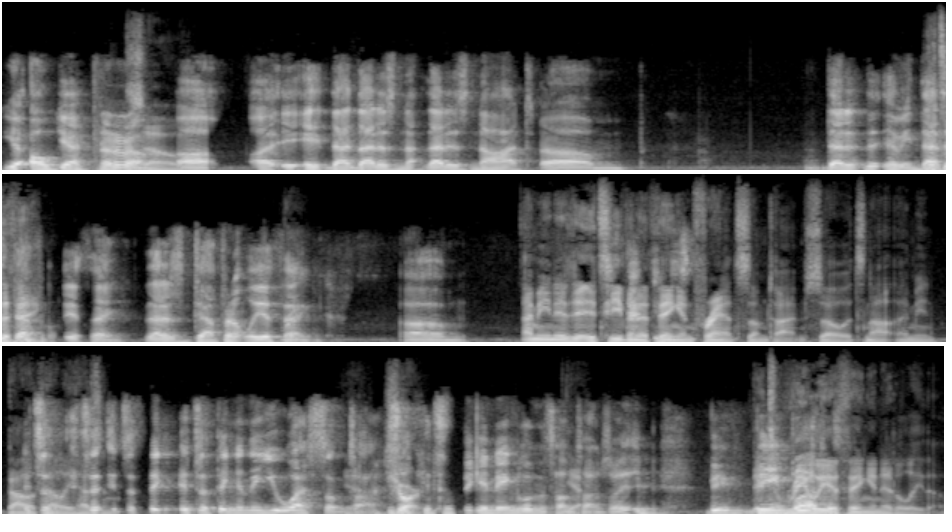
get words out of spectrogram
Yeah. Oh yeah. No no no. So- uh, uh, it, it- that that is not that is not. Um, that is- I mean that's It's a thing. definitely a thing. That is definitely a thing. Um, I mean, it, it's even a thing in France sometimes, so it's not. I mean, it's a, Balotelli it's, a, hasn't. it's a thing. It's a thing in the U.S. sometimes. Yeah, sure. Like, it's a thing in England sometimes. Right? It- be, it's being black really a thing in Italy, though.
